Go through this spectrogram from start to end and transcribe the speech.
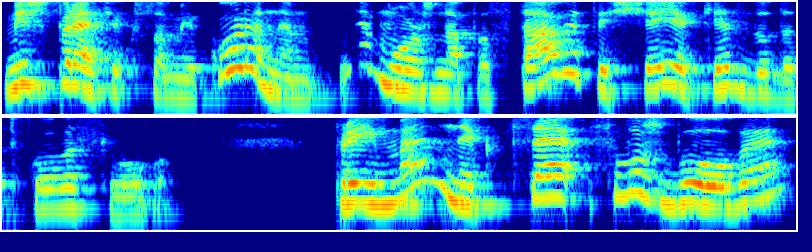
Між префіксом і коренем не можна поставити ще якесь додаткове слово. Прийменник це службове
